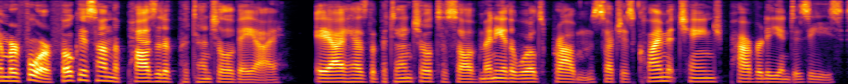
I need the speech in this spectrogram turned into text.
Number four, focus on the positive potential of AI. AI has the potential to solve many of the world's problems, such as climate change, poverty, and disease.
